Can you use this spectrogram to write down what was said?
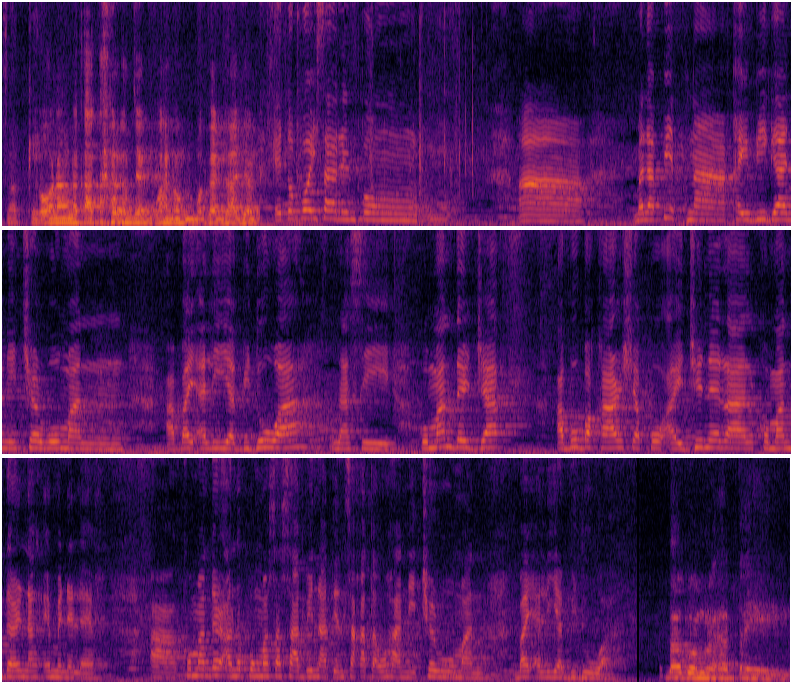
Okay. Ikaw na ang nakakaalam dyan kung anong maganda dyan. Ito po isa rin pong ah, malapit na kaibigan ni Chairwoman Abay Aliyah Bidua na si Commander Jack Abubakar. Siya po ay General Commander ng MNLF. Ah, Commander, ano pong masasabi natin sa katauhan ni Chairwoman Bay Aliyah Bidua? Bago ang lahat ay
